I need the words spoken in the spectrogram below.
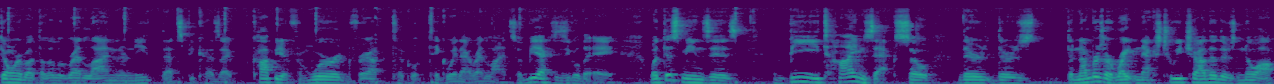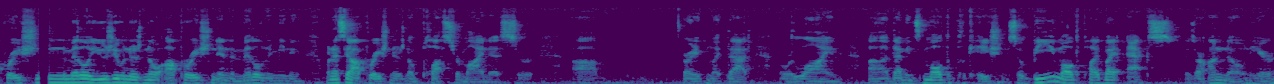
Don't worry about the little red line underneath. That's because I copied it from Word and forgot to take away that red line. So bx is equal to a. What this means is b times x. So there, there's the numbers are right next to each other. There's no operation in the middle. Usually when there's no operation in the middle, meaning when I say operation, there's no plus or minus or um, or anything like that or line. Uh, that means multiplication. So b multiplied by x is our unknown here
